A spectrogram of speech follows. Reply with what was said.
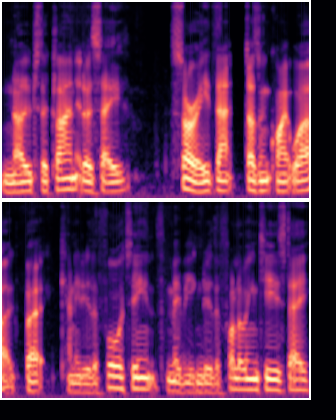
no to the client. It'll say, "Sorry, that doesn't quite work, but can you do the fourteenth? Maybe you can do the following Tuesday."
